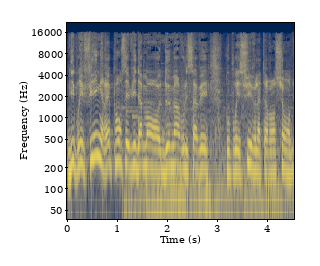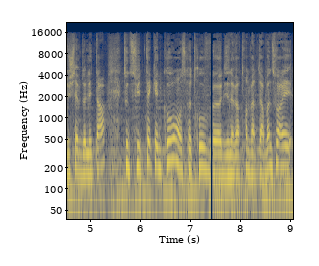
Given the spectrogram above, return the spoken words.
debriefing. Réponse évidemment demain, vous le savez, vous pourrez suivre l'intervention du chef de l'État. Tout de suite, Tech Co. On se retrouve 19h30, euh, 20h. Bonne soirée.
